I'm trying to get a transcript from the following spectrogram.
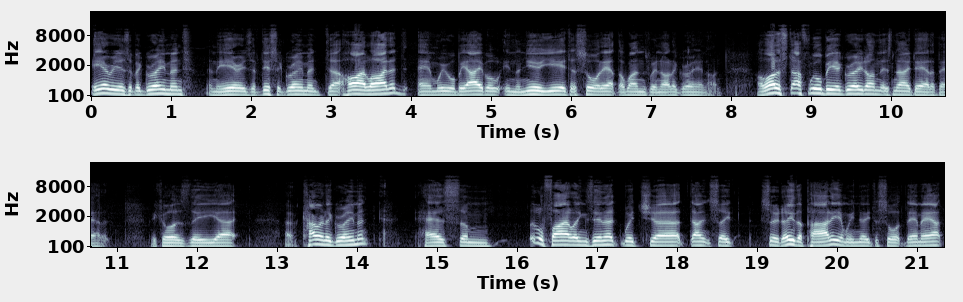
areas of agreement and the areas of disagreement uh, highlighted, and we will be able in the new year to sort out the ones we're not agreeing on. A lot of stuff will be agreed on, there's no doubt about it, because the uh, uh, current agreement has some little failings in it which uh, don't suit, suit either party, and we need to sort them out.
